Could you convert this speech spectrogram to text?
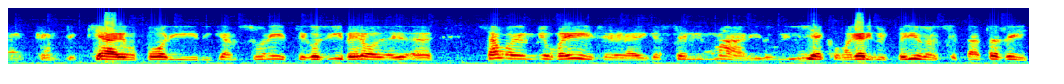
a canticchiare un po' di, di canzonette così, però eh, eh stavo nel mio paese, ai Castelli Umani, dove lì ecco, magari quel periodo nel 76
